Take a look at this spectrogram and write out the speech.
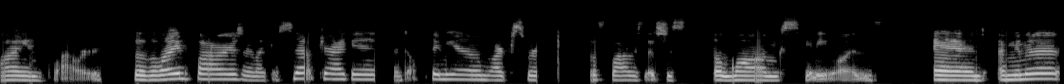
line flowers. So the line flowers are like a snapdragon, a delphinium, larkspur, those flowers that's just the long, skinny ones. And I'm going to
